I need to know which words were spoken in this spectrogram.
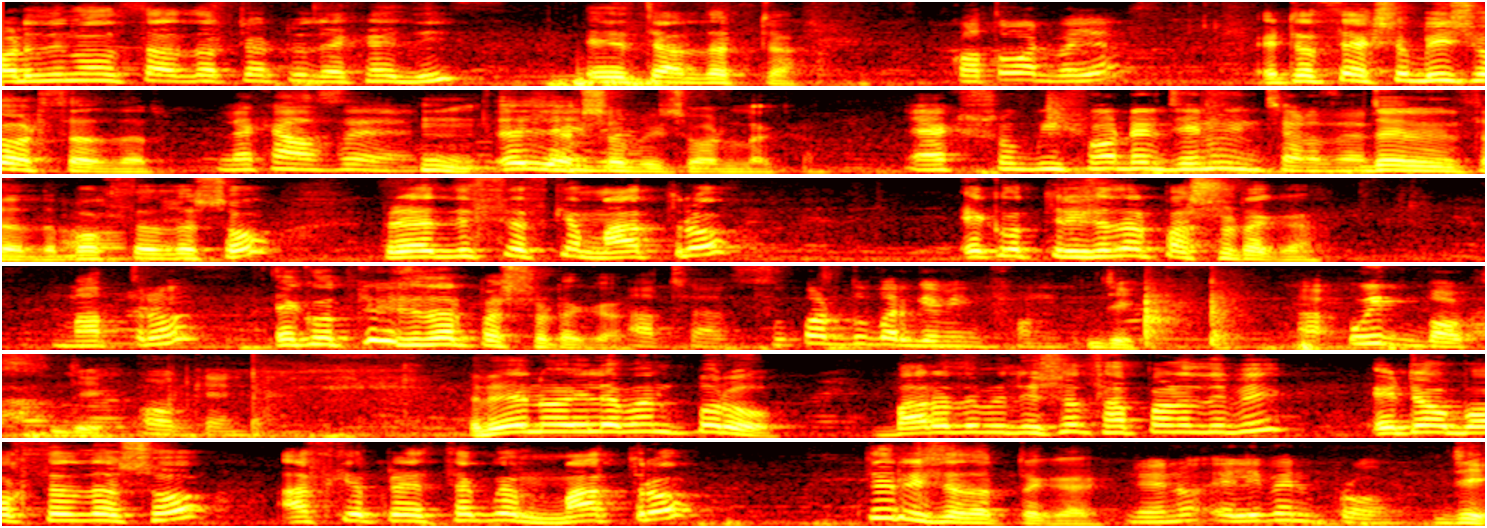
অরিজিনাল চার্জারটা একটু দেখাই দিই এই চার্জারটা কত ওয়াট ভাইয়া? এটা হচ্ছে একশো বিশ ওয়াট চার্জার। লেখা আছে? হুম এই একশো বিশ ওয়াট লেখা। একশো বিশ ওয়াটের genuine charger genuine charger box charger সহ প্রাইস দিচ্ছে আজকে মাত্র একত্রিশ হাজার পাঁচশো টাকা। মাত্র? একত্রিশ হাজার পাঁচশো টাকা। আচ্ছা সুপার দুপার গেমিং ফোন জি। উইথ বক্স জি। ওকে রেনো ইলেভেন প্রো বারো জিবি দুশো ছাপ্পান্ন জিবি। এটাও বক্স চার্জার সহ আজকে প্রাইস থাকবে মাত্র তিরিশ হাজার টাকায়। রেনো এলিভেন প্রো জি।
